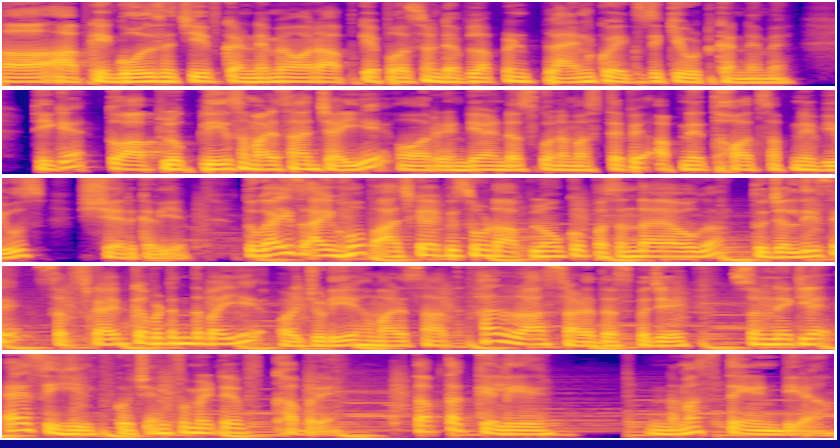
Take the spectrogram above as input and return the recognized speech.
आपके गोल्स अचीव करने में और आपके पर्सनल डेवलपमेंट प्लान को एग्जीक्यूट करने में, ठीक है? तो आप लोग प्लीज़ हमारे साथ जाइए और इंडिया इंडस्ट को नमस्ते पे अपने थॉट्स अपने व्यूज़ शेयर करिए। तो गाइज़ आई होप आज का एपिसोड आप लोगों को पसंद आया होगा। तो जल्दी से सब्सक्राइब का बटन दबाइए और जुड़िए हमारे साथ हर रात साढ़े दस बजे सुनने के लिए ऐसी ही कुछ इन्फॉर्मेटिव खबरें। तब तक के लिए नमस्ते इंडिया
